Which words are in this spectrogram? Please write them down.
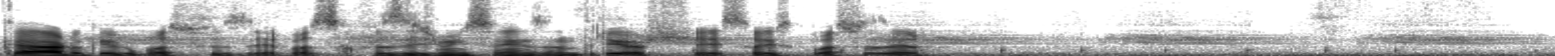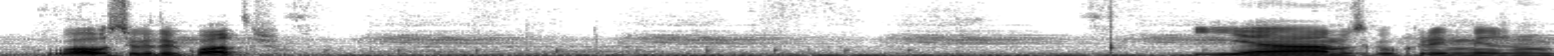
ficar, o que é que eu posso fazer? Posso refazer as missões anteriores? É só isso que posso fazer. Uau, 54. E ah, mas o que eu queria mesmo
